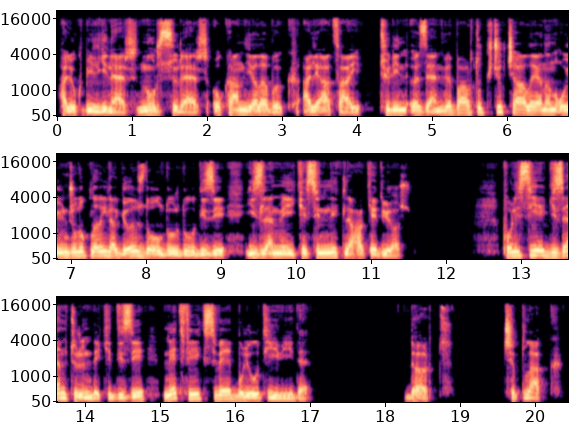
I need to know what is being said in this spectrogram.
Haluk Bilginer, Nur Sürer, Okan Yalabık, Ali Atay, Tülin Özen ve Bartu Küçük Çağlayan'ın oyunculuklarıyla göz doldurduğu dizi izlenmeyi kesinlikle hak ediyor. Polisiye gizem türündeki dizi Netflix ve Blue TV'de. 4. Çıplak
